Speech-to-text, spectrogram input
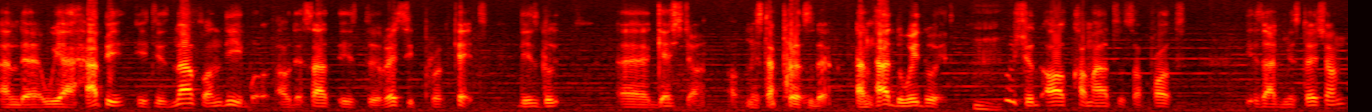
And uh, we are happy it is now from the Igbo of the Southeast to reciprocate this good uh, gesture of Mr. President. And how do we do it? Mm. We should all come out to support his administration,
